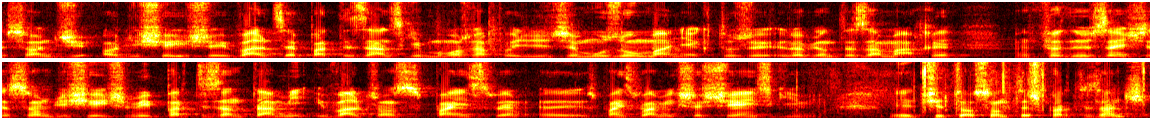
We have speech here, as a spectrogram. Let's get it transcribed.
y, sądzi o dzisiejszej walce partyzanckiej? Bo można powiedzieć, że muzułmanie, którzy robią te zamachy, w pewnym sensie są dzisiejszymi partyzantami i walczą z, państwem, y, z państwami chrześcijańskimi. Y, Czy to są też partyzanci?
